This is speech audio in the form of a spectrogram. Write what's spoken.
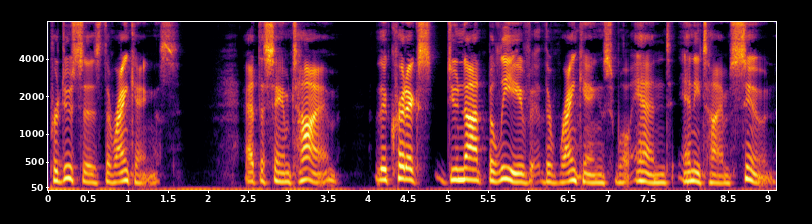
produces the rankings. At the same time, the critics do not believe the rankings will end anytime soon.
